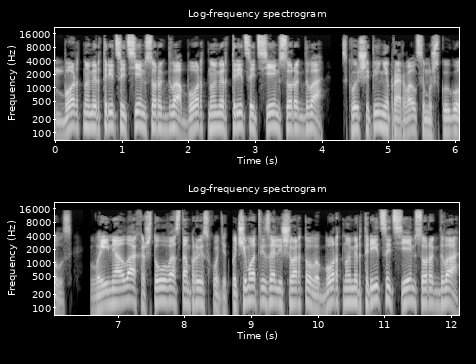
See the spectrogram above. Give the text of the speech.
«Борт номер 3742, борт номер 3742!» Сквозь шипение прорвался мужской голос. «Во имя Аллаха, что у вас там происходит? Почему отвязались Швартова? Борт номер 3742».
